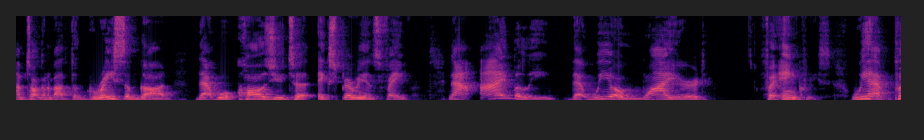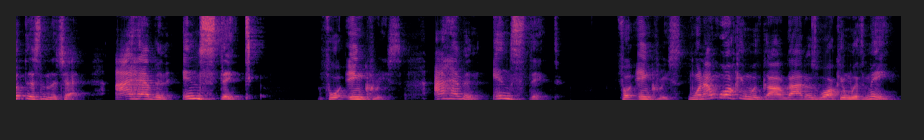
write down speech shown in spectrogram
I'm talking about the grace of God that will cause you to experience favor. Now, I believe that we are wired for increase. We have put this in the chat. I have an instinct for increase. I have an instinct for increase. When I'm walking with God, God is walking with me.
